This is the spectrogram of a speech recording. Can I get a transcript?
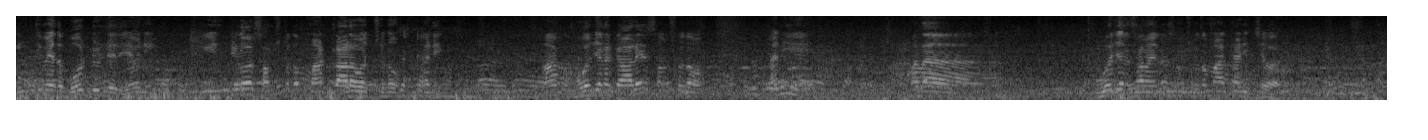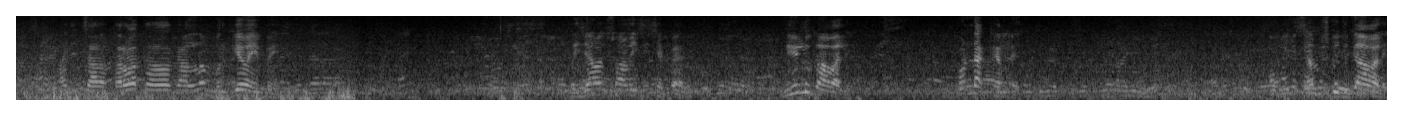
ఇంటి మీద బోర్డు ఉండేది. ఏమని? ఈ ఇంటిలో సంస్కృతం మాట్లాడవచ్చును అని. మాకు భోజనకాలే సంస్కృతం అని మన భోజన సమయంలో సంస్కృతం మాట్లాడిచ్చేవారు. అది చాలా తర్వాత కాలంలో మృగ్యం అయిపోయింది. నిజామ స్వామీజీ చెప్పారు నీళ్ళు కావాలి కొండక్కర్లేదు. సంస్కృతి కావాలి.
